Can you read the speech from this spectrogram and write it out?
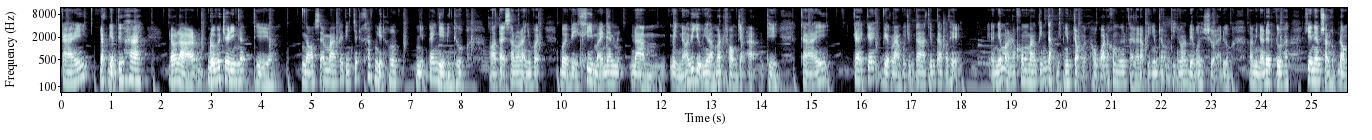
Cái đặc điểm thứ hai đó là đối với trading á, thì ờ, nó sẽ mang cái tính chất khắc nghiệt hơn những cái nghề bình thường. À, tại sao nó lại như vậy? Bởi vì khi mà anh em làm mình nói ví dụ như là văn phòng chẳng hạn thì cái cái cái việc làm của chúng ta chúng ta có thể nếu mà nó không mang tính đặc biệt nghiêm trọng hậu quả nó không phải là đặc biệt nghiêm trọng thì chúng ta đều có thể sửa lại được. À, mình nói đơn cử ha khi anh em soạn hợp đồng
